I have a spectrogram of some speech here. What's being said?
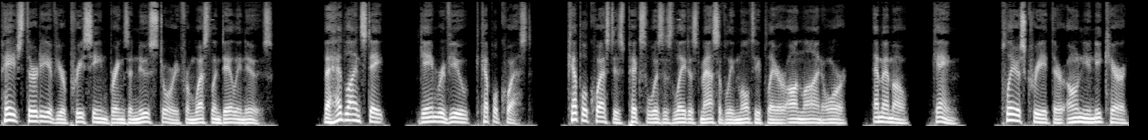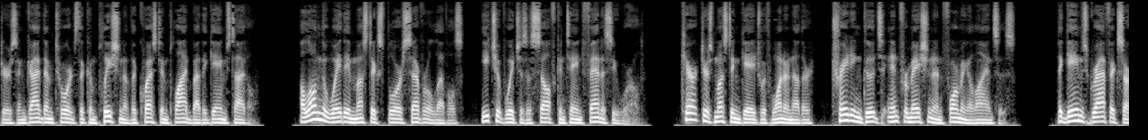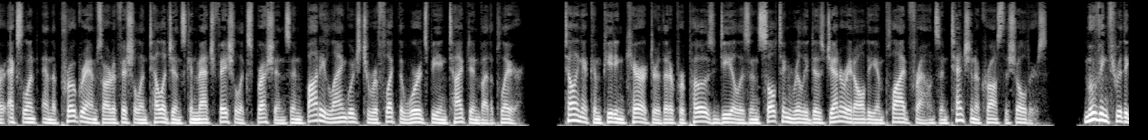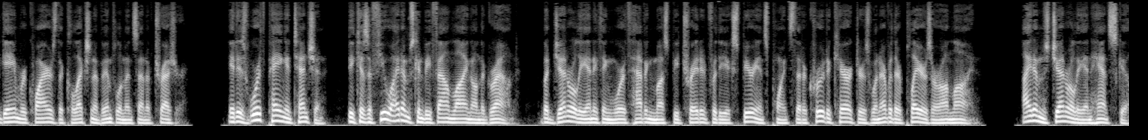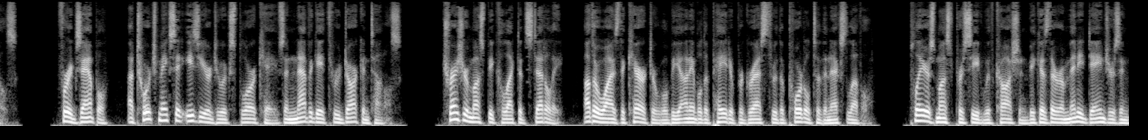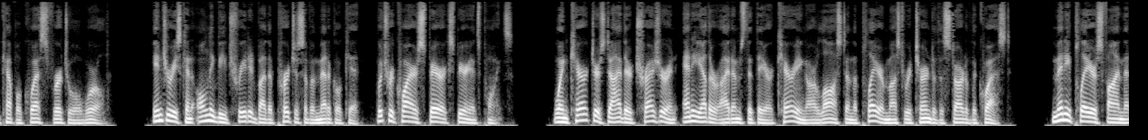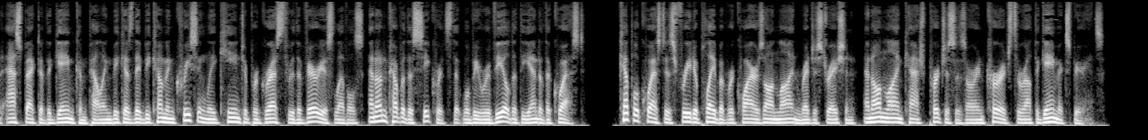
Page 30 of your pre seen brings a news story from Westland Daily News. The headline state Game Review Keppel Quest. Keppel Quest is Pixelwiz's latest massively multiplayer online or MMO game. Players create their own unique characters and guide them towards the completion of the quest implied by the game's title. Along the way, they must explore several levels, each of which is a self contained fantasy world. Characters must engage with one another, trading goods information and forming alliances. The game's graphics are excellent, and the program's artificial intelligence can match facial expressions and body language to reflect the words being typed in by the player. Telling a competing character that a proposed deal is insulting really does generate all the implied frowns and tension across the shoulders. Moving through the game requires the collection of implements and of treasure. It is worth paying attention, because a few items can be found lying on the ground, but generally anything worth having must be traded for the experience points that accrue to characters whenever their players are online. Items generally enhance skills. For example, a torch makes it easier to explore caves and navigate through darkened tunnels. Treasure must be collected steadily, otherwise, the character will be unable to pay to progress through the portal to the next level. Players must proceed with caution because there are many dangers in Keppel Quest's virtual world. Injuries can only be treated by the purchase of a medical kit, which requires spare experience points. When characters die, their treasure and any other items that they are carrying are lost, and the player must return to the start of the quest. Many players find that aspect of the game compelling because they become increasingly keen to progress through the various levels and uncover the secrets that will be revealed at the end of the quest. Keppel Quest is free to play but requires online registration, and online cash purchases are encouraged throughout the game experience.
